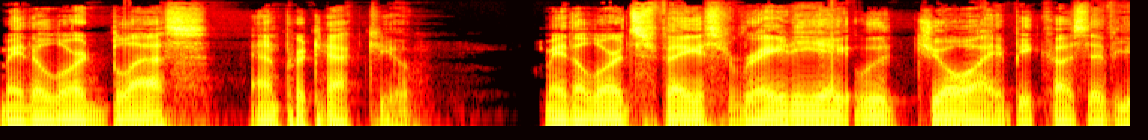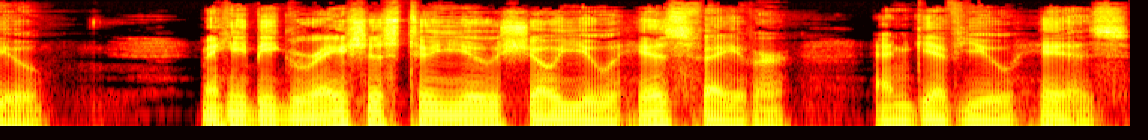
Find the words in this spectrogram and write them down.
May the Lord bless and protect you. May the Lord's face radiate with joy because of you. May he be gracious to you, show you his favor, and give you his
